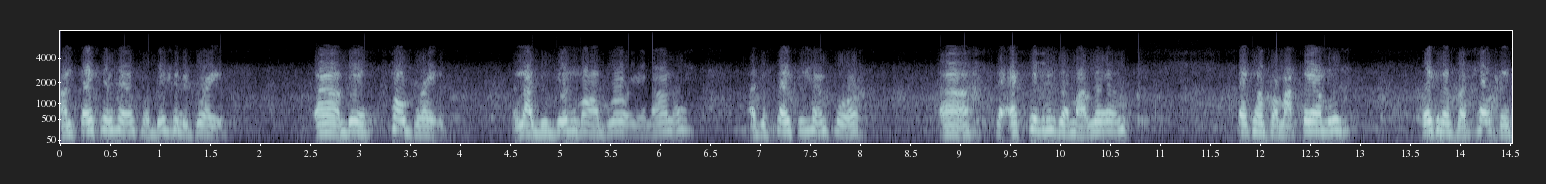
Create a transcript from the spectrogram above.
I'm thanking him for being the great, um, being so great. And I just give him all glory and honor. I just thank him for uh, the activities of my limbs. Thank him for my family. Thanking him for health and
